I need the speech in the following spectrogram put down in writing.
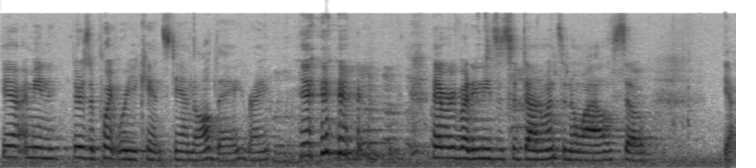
Yeah, I mean, there's a point where you can't stand all day, right? Everybody needs to sit down once in a while, so yeah.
